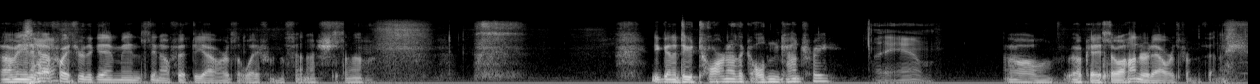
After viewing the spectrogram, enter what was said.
I mean, So- halfway through the game means you know 50 hours away from the finish. So you're gonna do Torn Torna the Golden Country? I am. Oh, okay. So 100 hours from the finish.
